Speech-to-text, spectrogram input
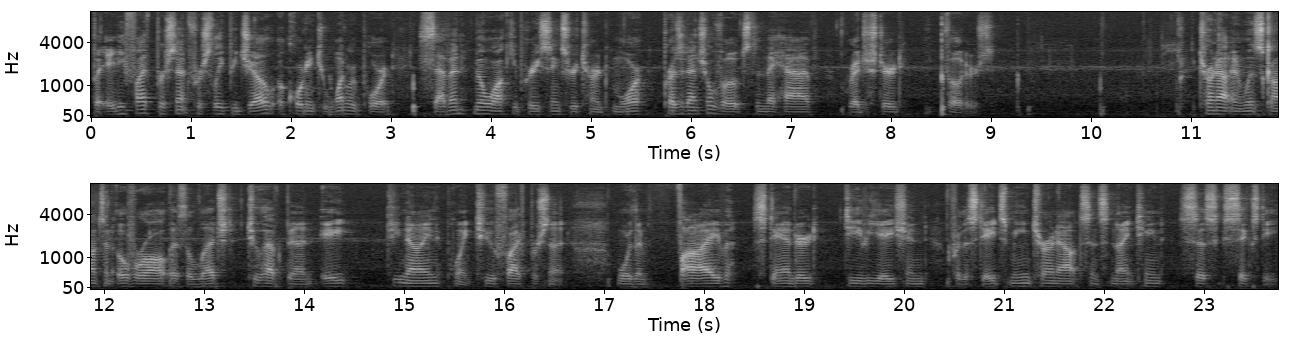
but 85% for Sleepy Joe, according to one report. Seven Milwaukee precincts returned more presidential votes than they have registered voters. Turnout in Wisconsin overall is alleged to have been 89.25%, more than five standard deviation for the state's mean turnout since 1960.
